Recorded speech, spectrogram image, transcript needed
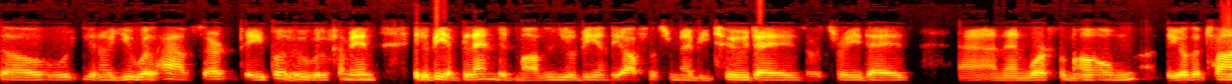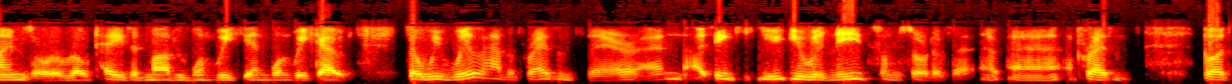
So, you know, you will have certain people who will come in. It'll be a blended model. You'll be in the office for maybe two days or three days. Uh, and then work from home the other times, or a rotated model, one week in, one week out. So we will have a presence there, and I think you, you will need some sort of a, a, a presence. But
